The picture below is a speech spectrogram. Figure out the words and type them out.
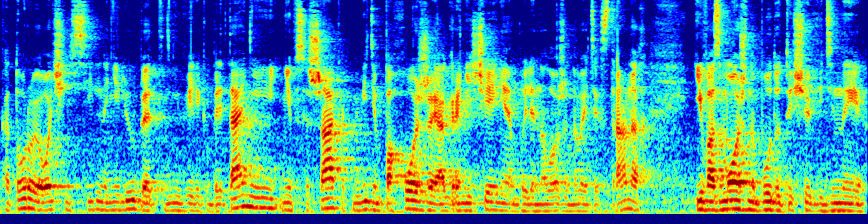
которую очень сильно не любят ни в Великобритании, ни в США. Как мы видим, похожие ограничения были наложены в этих странах и, возможно, будут еще введены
